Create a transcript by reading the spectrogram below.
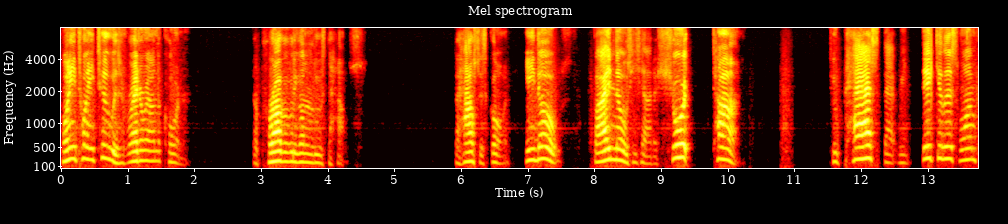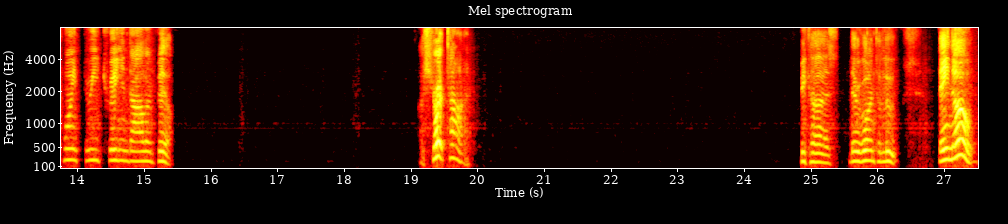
2022 is right around the corner. They're probably going to lose the House. The House is gone. He knows. Biden knows he's had a short time to pass that ridiculous $1.3 trillion bill. A short time. Because they're going to lose. They know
